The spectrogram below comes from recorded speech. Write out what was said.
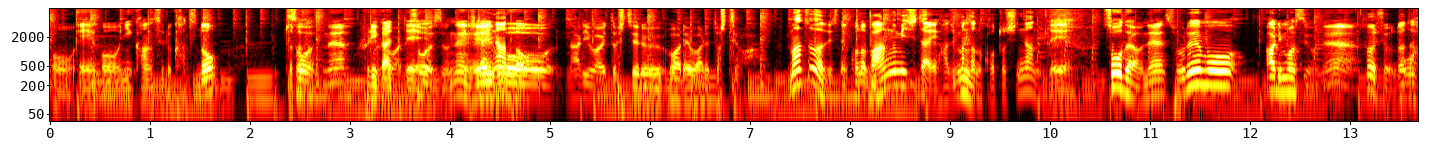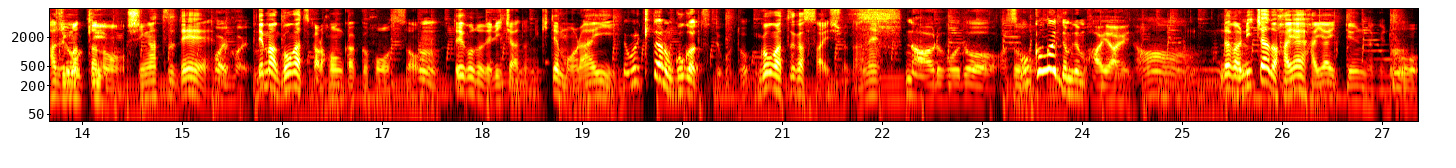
こう英語に関する活動ちょっとそうですね。振り返ってそうですよね。いきたいなと。英語をなりわいとしてる我々としては。まずはですねこの番組自体始まったの今年なんで、そうだよね。それもありますよね。そうですよ。だって始まった大の4月で、はいはい。でまあ5月から本格放送、うん。ということでリチャードに来てもらい。俺来たの5月ってこと？5月が最初だね。なるほど。そう。考えてもでも早いな。だからリチャード早い早いって言うんだけど、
